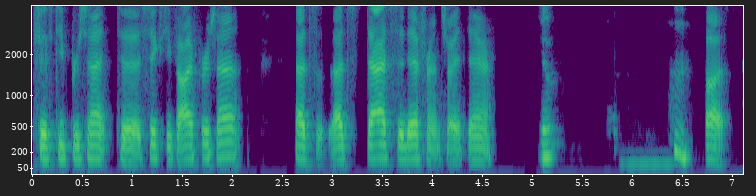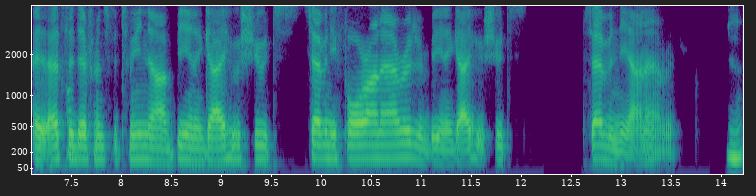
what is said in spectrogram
fifty percent to sixty five percent, that's that's that's the difference right there. Yep. Hmm. But that's the difference between uh, being a guy who shoots seventy four on average and being a guy who shoots seventy on average. Yeah.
